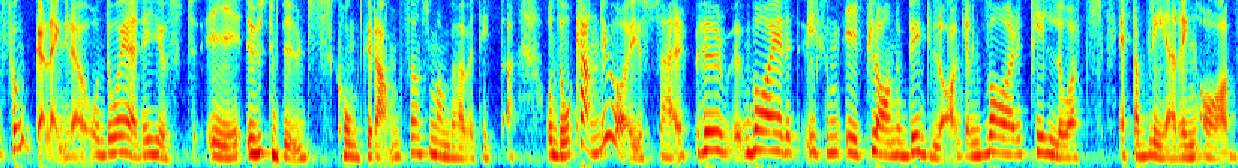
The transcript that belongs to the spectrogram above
funkar längre och då är det just i utbudskonkurrensen som man behöver titta. Och då kan det ju vara just så här, hur, vad är det liksom i plan och bygglagen? Var tillåts etablering av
